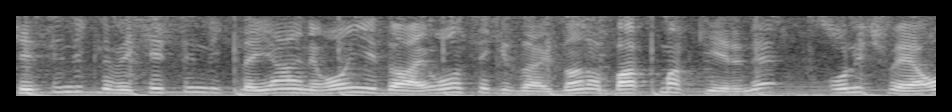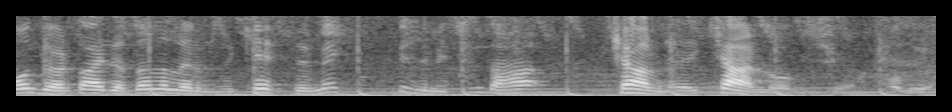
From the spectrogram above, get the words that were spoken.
Kesinlikle ve kesinlikle yani 17 ay 18 ay dana bakmak yerine 13 veya 14 ayda danalarımızı kestirmek bizim için daha Karlı. e, karlı oluşuyor oluyor.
